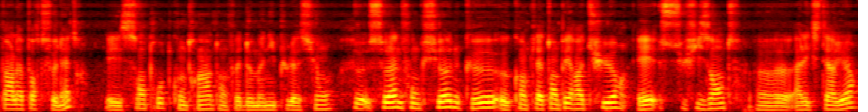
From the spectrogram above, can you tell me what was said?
par la porte-fenêtre et sans trop de contraintes en fait de manipulation. Euh, cela ne fonctionne que euh, quand la température est suffisante euh, à l'extérieur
